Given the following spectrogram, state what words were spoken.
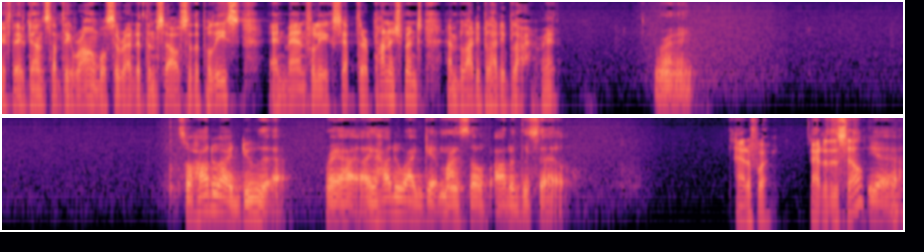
if they've done something wrong, will surrender themselves to the police and manfully accept their punishment and blah blah blah blah. Right? Right. So how do I do that? Right? How, like, how do I get myself out of the cell? Out of what? Out of the cell? Yeah.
